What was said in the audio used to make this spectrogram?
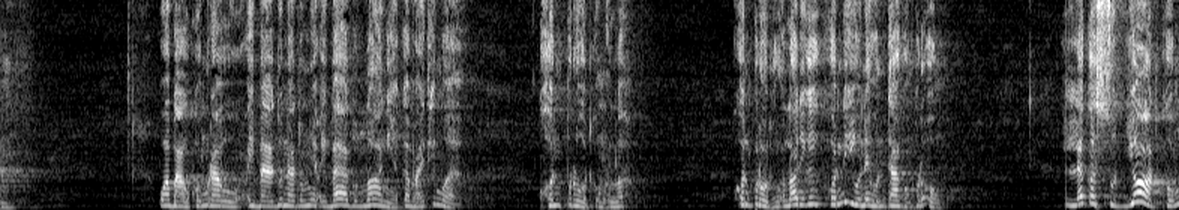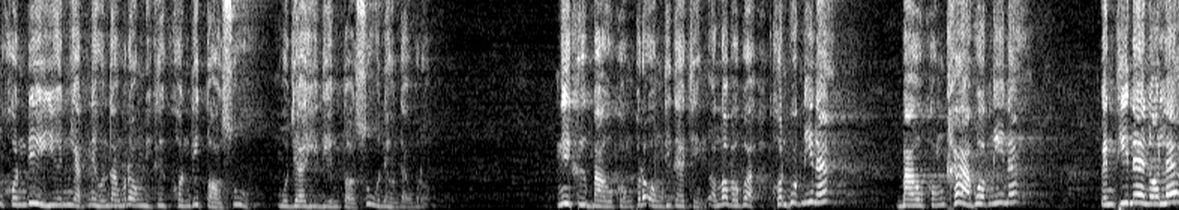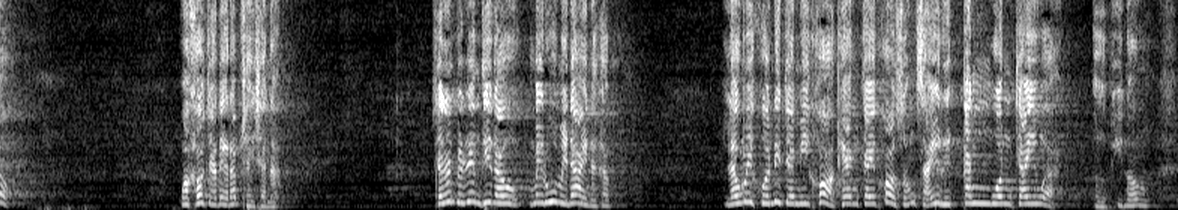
ว่าเบาของเราอิบาดุนาตรงนี้อิบาดุลลอฮ์เนี่ยก็หมายถึงว่า คนโปรดของอัลลอฮ์คนโปรดของอัลลอฮ์นี่คือคนที่อยู่ในหนทางของพระองค์ แล้วก็สุดยอดของคนที่ยืนหยัดในหนทางพระองค์นี่คือคนที่ต่อสู้มุจาฮิดีนต่อสู้ในหนทางพระองค์ นี่คือเบาของพระองค์ที่แท้จริงอัลลอฮ์บอกว่าคนพวกนี้นะ เบาของข้าพวกนี้นะ เป็นที่แน่นอนแล้ว ว่าเขาจะได้รับชัยชนะ ฉะนั้นเป็นเรื่องที่เราไม่รู้ไม่ได้นะครับแล้วไม่ควรที่จะมีข้อแข่งใจข้อสงสัยหรือกังวลใจว่า เออพี่น้อง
